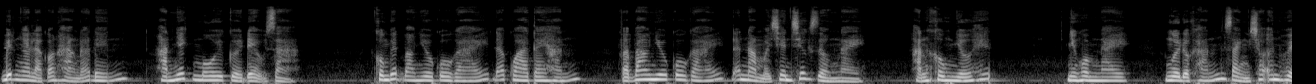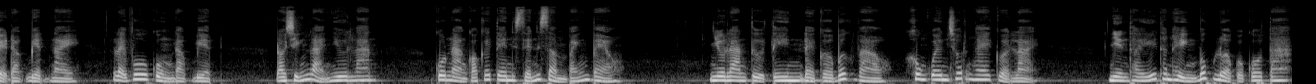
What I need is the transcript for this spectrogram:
Biết ngay là con hàng đã đến, Hắn nhếch môi cười đều giả. Không biết bao nhiêu cô gái đã qua tay hắn, Và bao nhiêu cô gái đã nằm ở trên chiếc giường này, Hắn không nhớ hết. Nhưng hôm nay, Người được hắn dành cho ân huệ đặc biệt này Lại vô cùng đặc biệt. Đó chính là Như Lan. Cô nàng có cái tên xến sầm bánh bèo. Như Lan tự tin để cờ bước vào. Không quên chốt ngay cửa lại. Nhìn thấy thân hình bốc lửa của cô ta,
